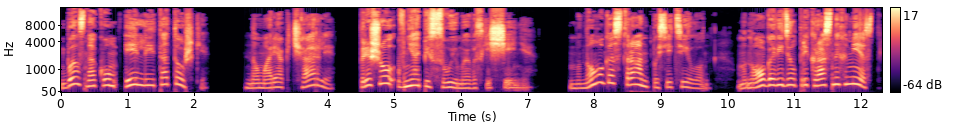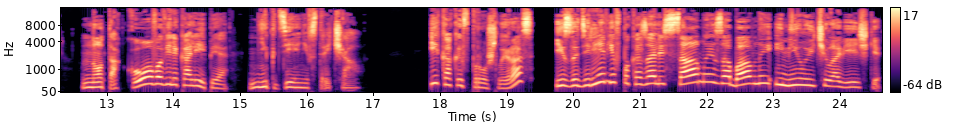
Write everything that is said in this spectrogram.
был знаком Элли и Татошке, но моряк Чарли пришел в неописуемое восхищение. Много стран посетил он, много видел прекрасных мест, но такого великолепия нигде не встречал. И, как и в прошлый раз, из-за деревьев показались самые забавные и милые человечки,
